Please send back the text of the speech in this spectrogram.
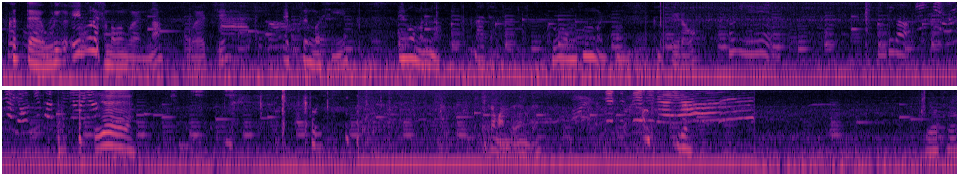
보고 그때 우리가 만들자. 일본에서 먹은 거였나? 뭐였지? 아 그거 애플 머시기? 일본 맞나? 맞아. 그거 엄청 맛있었는데. 여기라고? 여기 어디가 음료 여기서 드려요. 예. 거기 이러면 안 되는데. 음료 준비해드려요. 이러세요?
